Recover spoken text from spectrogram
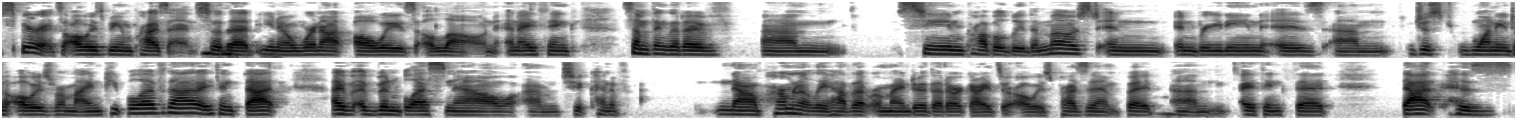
spirits always being present, so mm-hmm. that you know we're not always alone. And I think something that I've um, seen probably the most in in reading is um, just wanting to always remind people of that. I think that I've I've been blessed now um, to kind of now permanently have that reminder that our guides are always present. But mm-hmm. um, I think that that has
